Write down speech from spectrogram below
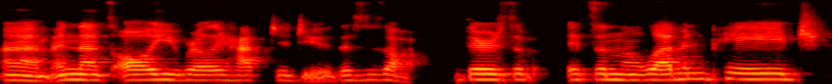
Um, and that's all you really have to do. This is all, there's a, it's an 11 page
